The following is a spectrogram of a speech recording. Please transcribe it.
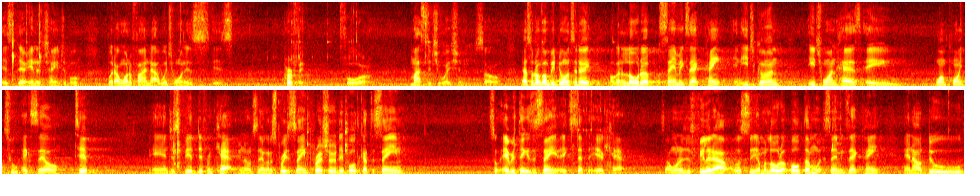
it's, they're interchangeable, but I want to find out which one is, is perfect for my situation. So that's what I'm gonna be doing today. I'm gonna load up same exact paint in each gun. Each one has a 1.2 XL tip and just be a different cap. You know what I'm saying? I'm gonna spray the same pressure. They both got the same. So everything is the same except the air cap. So I wanna just feel it out. We'll see. I'm gonna load up both of them with the same exact paint and I'll do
